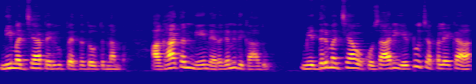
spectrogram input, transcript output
నీ మధ్య పెరుగు పెద్దదవుతున్న. అఘాతం నేను ఎరగనిది కాదు. మీ ఇద్దరి మధ్య ఒక్కోసారి ఎటూ చెప్పలేక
